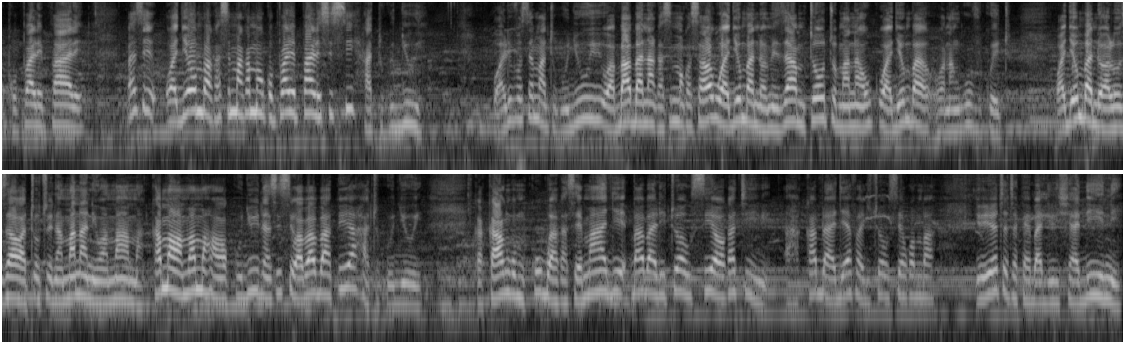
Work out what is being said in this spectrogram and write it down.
uko pale pale. Basi wajomba akasema kama uko pale pale, sisi hatukujui walivyosema tukujui. Wababa na akasema kwa sababu wajomba ndo wamezaa mtoto, maana huku wajomba wana nguvu kwetu. Wajomba ndo waliozaa watoto, ina maana ni wamama. Kama wamama hawakujui na sisi wababa pia hatukujui. Kakaangu mkubwa akasemaje, baba alitoa usia wakati ah, kabla hajafa, alitoa usia kwamba yoyote atakayebadilisha dini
